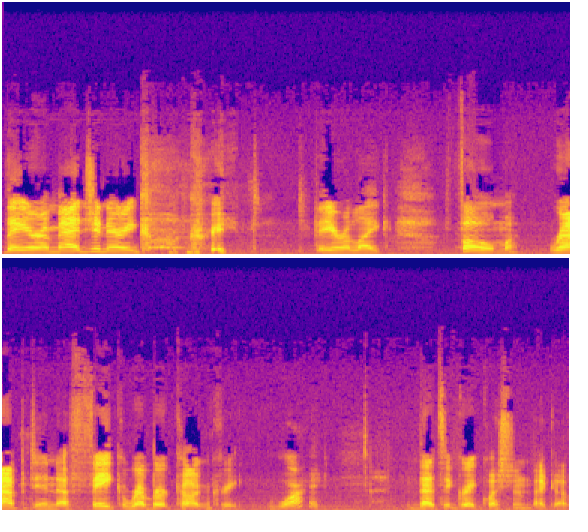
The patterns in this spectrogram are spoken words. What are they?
They are imaginary concrete. They are like foam wrapped in a fake rubber concrete. Why? That's a great question, Becca.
